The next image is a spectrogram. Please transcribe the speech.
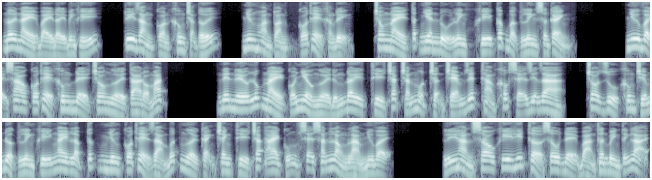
nơi này bày đầy binh khí, tuy rằng còn không chạm tới, nhưng hoàn toàn có thể khẳng định, trong này tất nhiên đủ linh khí cấp bậc linh sơn cảnh. Như vậy sao có thể không để cho người ta đỏ mắt? Nên nếu lúc này có nhiều người đứng đây thì chắc chắn một trận chém giết thảm khốc sẽ diễn ra, cho dù không chiếm được linh khí ngay lập tức nhưng có thể giảm bớt người cạnh tranh thì chắc ai cũng sẽ sẵn lòng làm như vậy. Lý Hàn sau khi hít thở sâu để bản thân bình tĩnh lại,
